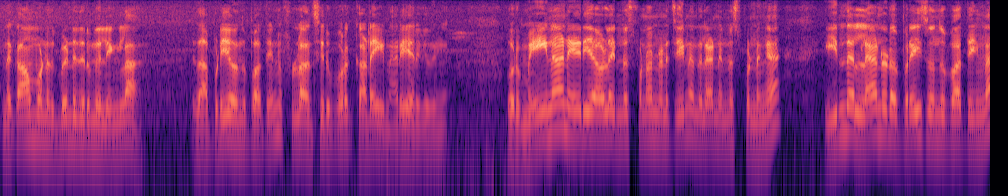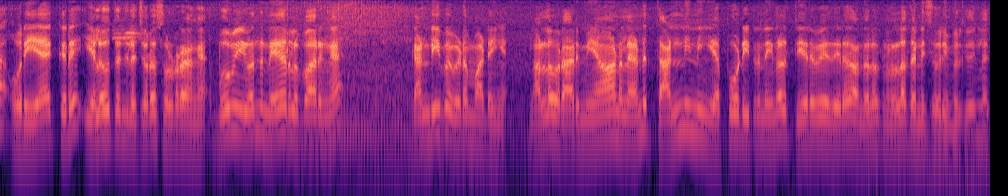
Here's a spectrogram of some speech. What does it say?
இந்த காம்பவுண்ட் பெண்டு திரும்ப இல்லைங்களா? இது அப்படியே வந்து பார்த்தீங்கன்னா ஃபுல்லாக அந்த போகிற கடை நிறைய இருக்குதுங்க. ஒரு மெயினான ஏரியாவில் இன்வெஸ்ட் பண்ணணும்னு நினச்சிங்கன்னா இந்த லேண்ட் இன்வெஸ்ட் பண்ணுங்கள் இந்த லேண்டோட ப்ரைஸ் வந்து பார்த்தீங்கன்னா ஒரு ஏக்கரு எழுபத்தஞ்சு லட்ச ரூபா சொல்கிறாங்க பூமி வந்து நேரில் பாருங்கள் கண்டிப்பாக விட மாட்டீங்க. நல்ல ஒரு அருமையான லேண்டு தண்ணி நீங்கள் எப்போ ஓட்டிகிட்டு இருந்தீங்கனாலும் தீரவே தீராது. அந்தளவுக்கு நல்லா தண்ணி சௌரியம் இருக்குதுங்களா.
